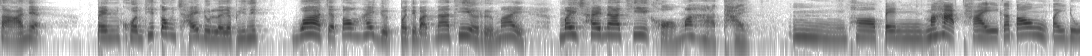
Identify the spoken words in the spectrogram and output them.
ศาลเนี่ย เป็นคนที่ต้องใช้ดุลยพินิษว่าจะต้องให้หยุดปฏิบัติหน้าที่หรือไม่ ไม่ใช่หน้าที่ของมหาดไทยอพอเป็นมหาดไทยก็ต้องไปดู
